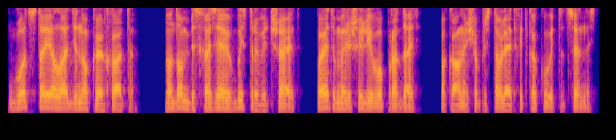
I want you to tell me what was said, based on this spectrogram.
Год стояла одинокая хата, но дом без хозяев быстро ветшает, поэтому решили его продать, пока он еще представляет хоть какую-то ценность.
